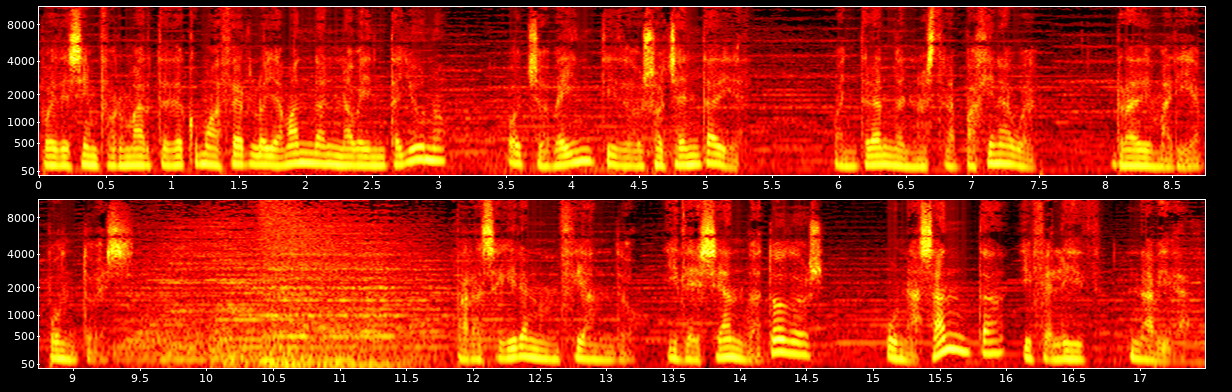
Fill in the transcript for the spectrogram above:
Puedes informarte de cómo hacerlo llamando al 91 822 8010 o entrando en nuestra página web radiomaria.es para seguir anunciando y deseando a todos una santa y feliz Navidad.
